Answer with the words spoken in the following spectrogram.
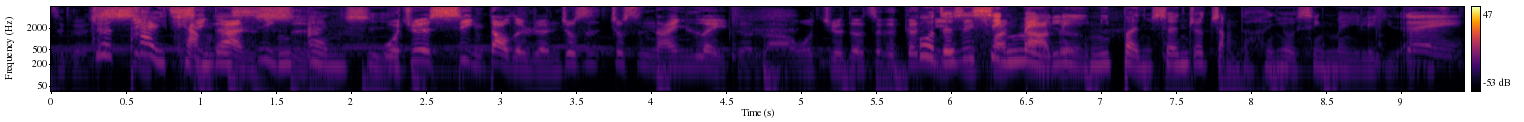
这个就是太强的性暗示。我觉得吸引到的人就是就是那一类的啦。我觉得这个跟或者是性魅力，你本身就长得很有性魅力的。对。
